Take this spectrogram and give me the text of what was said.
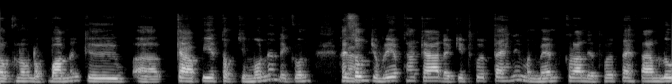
នៅក្នុងតំបន់ហ្នឹងគឺការពារទុកជាមុនណាដេគុណហើយសូមជម្រាបថាការដែលគេធ្វើតេស្តនេះមិនមែនគ្រាន់តែធ្វើតេស្តតាមលូ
